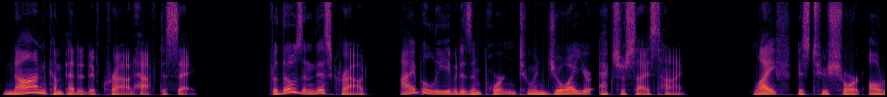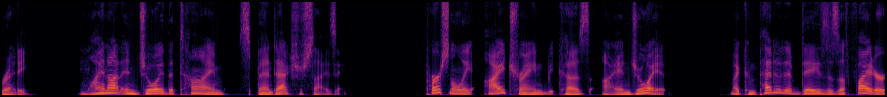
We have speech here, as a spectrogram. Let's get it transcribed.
non competitive crowd have to say. For those in this crowd, I believe it is important to enjoy your exercise time. Life is too short already. Why not enjoy the time spent exercising? Personally, I train because I enjoy it. My competitive days as a fighter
